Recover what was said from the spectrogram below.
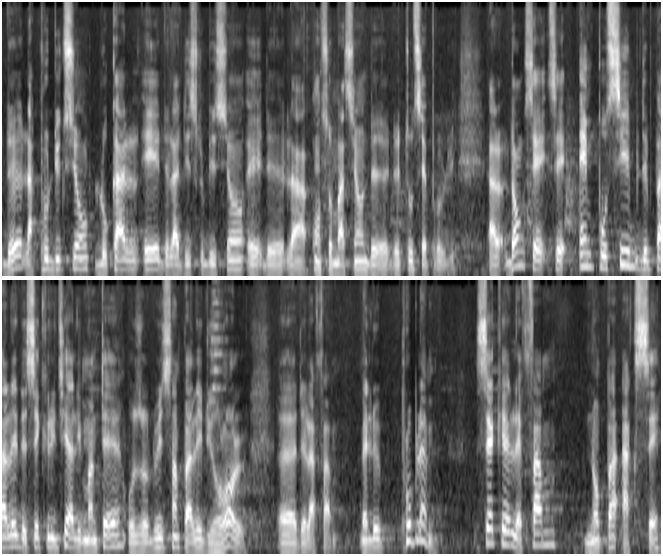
de la production locale et de la distribution et de la consommation de, tous ces produits. donc, c'est impossible de parler de sécurité alimentaire aujourd'hui sans parler du rôle euh, de la femme. Mais le problème, c'est que les femmes n'ont pas accès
